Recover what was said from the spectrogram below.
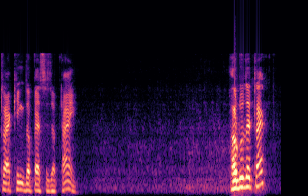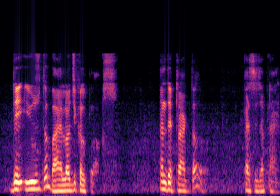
tracking the passage of time. How do they track? They use the biological clocks and they track the passage of time.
